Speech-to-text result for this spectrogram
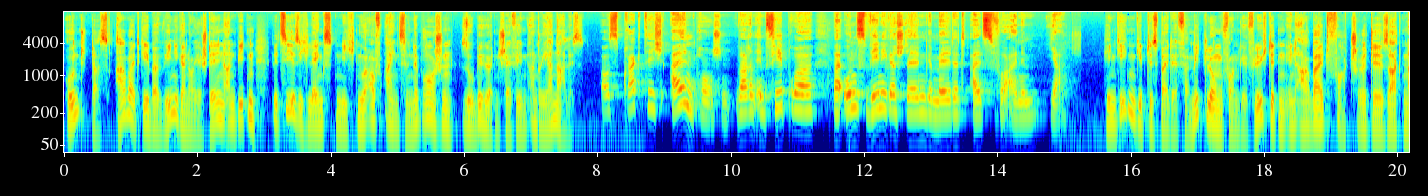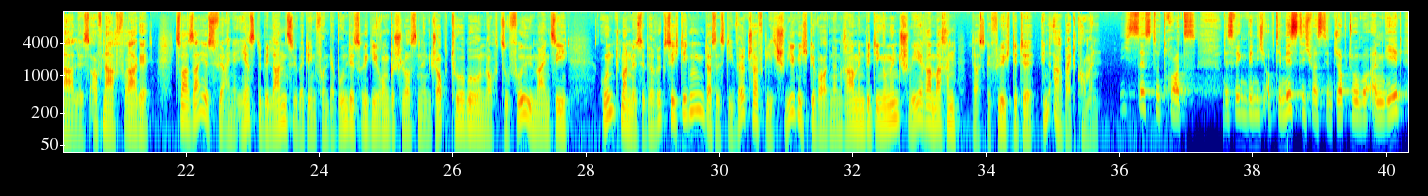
Und dass Arbeitgeber weniger neue Stellen anbieten, beziehe sich längst nicht nur auf einzelne Branchen, so Behördenchefin Andrea Nahles. Aus praktisch allen Branchen waren im Februar bei uns weniger Stellen gemeldet als vor einem Jahr. Hingegen gibt es bei der Vermittlung von Geflüchteten in Arbeit Fortschritte, sagt Nahles auf Nachfrage. Zwar sei es für eine erste Bilanz über den von der Bundesregierung beschlossenen Jobturbo noch zu früh, meint sie, und man müsse berücksichtigen, dass es die wirtschaftlich schwierig gewordenen Rahmenbedingungen schwerer machen, dass Geflüchtete in Arbeit kommen. Nichtsdestotrotz, deswegen bin ich optimistisch, was den Jobturbo angeht,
